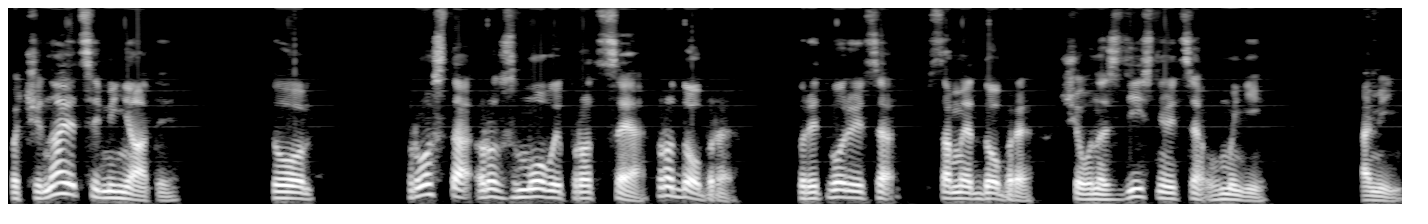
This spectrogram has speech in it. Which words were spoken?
починаю це міняти, то просто розмови про це, про добре, перетворюються в саме добре, що воно здійснюється в мені. Амінь.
